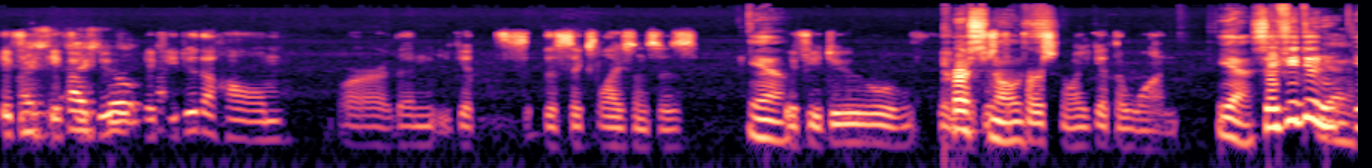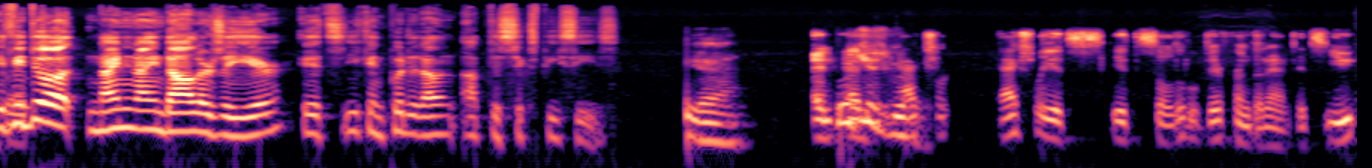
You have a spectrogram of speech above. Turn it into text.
If you, if you do still- if you do the home, or then you get the six licenses. Yeah. If you do you Personal, the personal, you get the one. Yeah. So if you do Yeah. if you do a ninety nine dollars a year, it's you can put it on up to six PCs. Yeah. And, Which and is good. actually, actually, it's it's a little different than that. It's you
